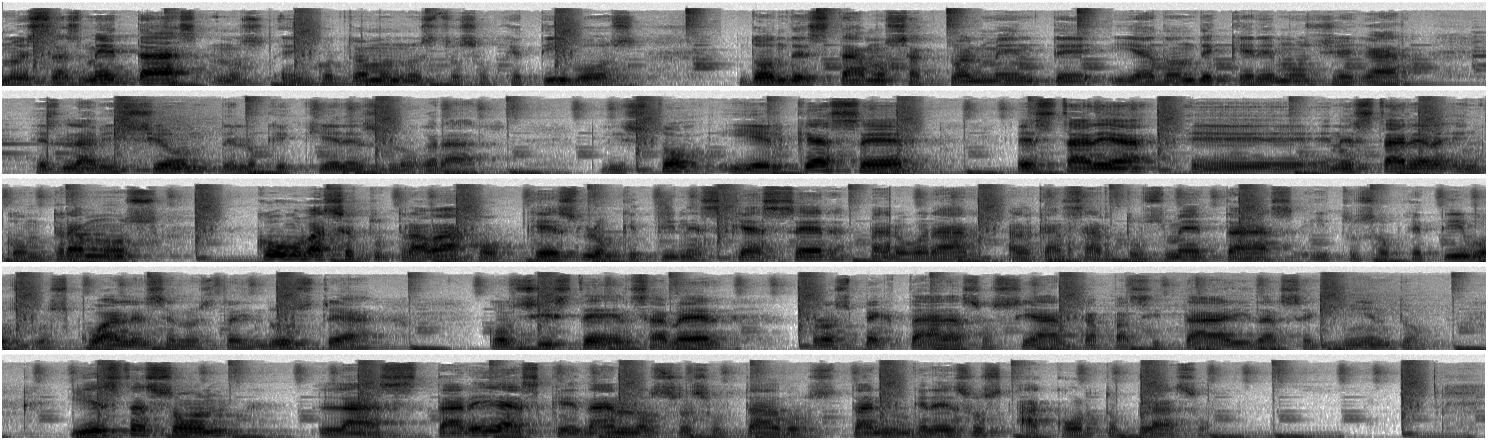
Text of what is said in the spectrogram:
nuestras metas, nos encontramos nuestros objetivos, dónde estamos actualmente y a dónde queremos llegar. Es la visión de lo que quieres lograr. ¿Listo? Y el qué hacer, eh, en esta área encontramos cómo va a ser tu trabajo, qué es lo que tienes que hacer para lograr alcanzar tus metas y tus objetivos, los cuales en nuestra industria consiste en saber prospectar, asociar, capacitar y dar seguimiento. Y estas son las tareas que dan los resultados, dan ingresos a corto plazo.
